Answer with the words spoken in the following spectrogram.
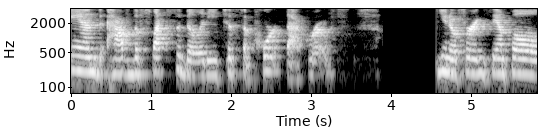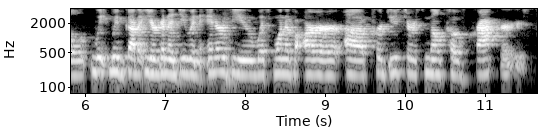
and have the flexibility to support that growth you know, for example, we, we've got, you're going to do an interview with one of our uh, producers, Mill Cove Crackers.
